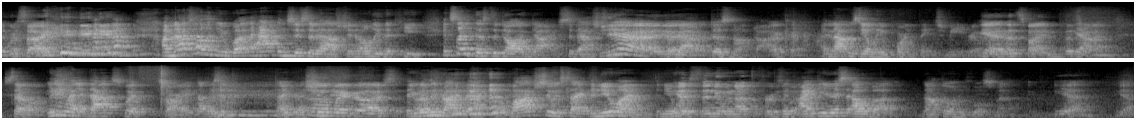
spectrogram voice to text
we're sorry. I'm not telling you what happens to Sebastian, only that he. It's like, does the dog die? Sebastian, yeah, the yeah. does not die. Okay. And yeah. that was the only important thing to me, really. Yeah, that's fine. That's Yeah. fine. So, anyway, that's what. Sorry, that was a digression. Oh my gosh. They really brought it back, though. Watch Suicide, the new one. The new Yes, one. Yes, the new one, not the first With one. Idris Elba, not the one with Will Smith. Yeah, yeah.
